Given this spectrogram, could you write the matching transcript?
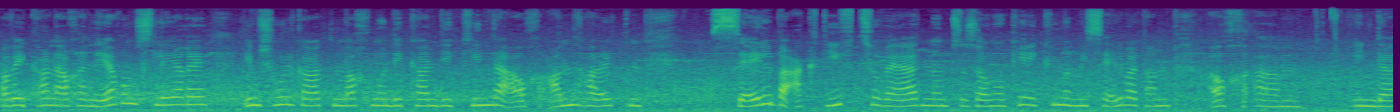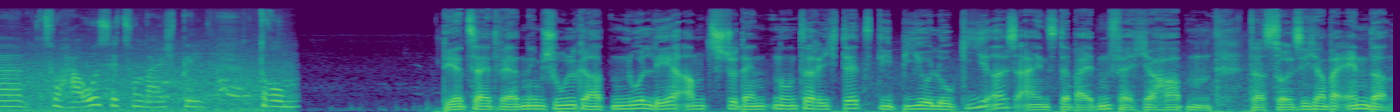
aber ich kann auch Ernährungslehre im Schulgarten machen und ich kann die Kinder auch anhalten, selber aktiv zu werden und zu sagen, okay, ich kümmere mich selber dann auch ähm, in der Zuhause zum Beispiel drum. Derzeit werden im Schulgarten nur Lehramtsstudenten unterrichtet, die Biologie als eins der beiden Fächer haben. Das soll sich aber ändern.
